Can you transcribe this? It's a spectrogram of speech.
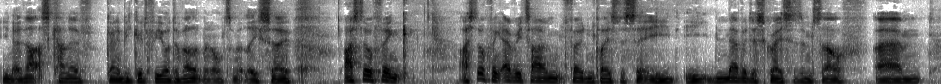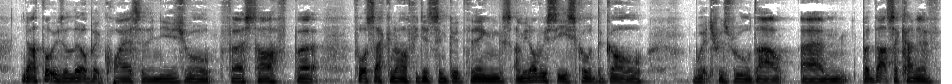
you know that's kind of going to be good for your development ultimately. So, I still think, I still think every time Foden plays for City, he, he never disgraces himself. Um, you know, I thought he was a little bit quieter than usual first half, but thought second half he did some good things. I mean, obviously he scored the goal, which was ruled out, um, but that's a kind of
